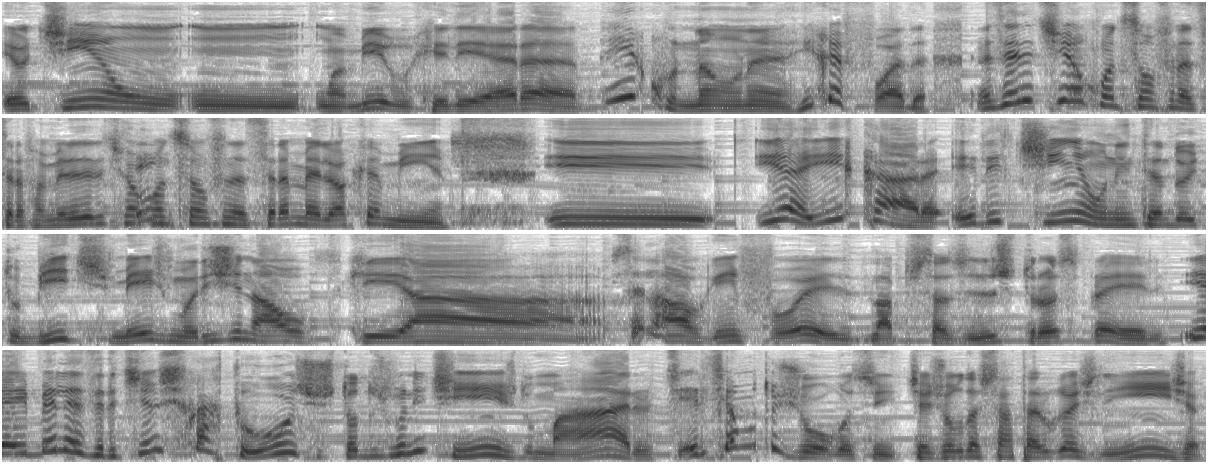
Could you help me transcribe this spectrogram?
Eu tinha um, um, um amigo que ele era. Rico não, né? Rico é foda. Mas ele tinha uma condição financeira, a família dele tinha uma Sim. condição financeira melhor que a minha. E. E aí, cara, ele tinha um Nintendo 8-bit mesmo, original. Que a. Sei lá, alguém foi lá pros Estados Unidos trouxe pra ele. E aí, beleza, ele tinha os cartuchos todos bonitinhos do Mario. Ele tinha muito jogo, assim. Tinha jogo das Tartarugas Ninja.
